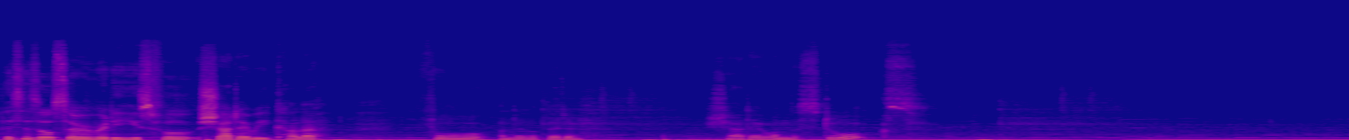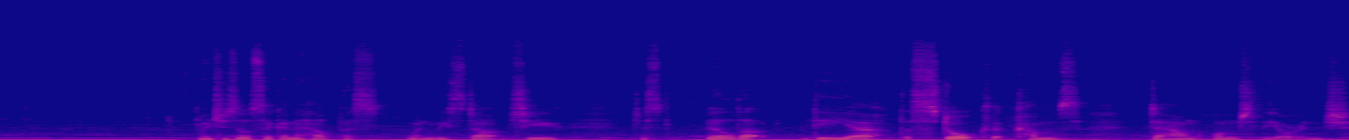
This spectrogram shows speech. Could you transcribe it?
This is also a really useful shadowy colour for a little bit of shadow on the stalks. Which is also going to help us when we start to just build up the, uh, the stalk that comes down onto the orange.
